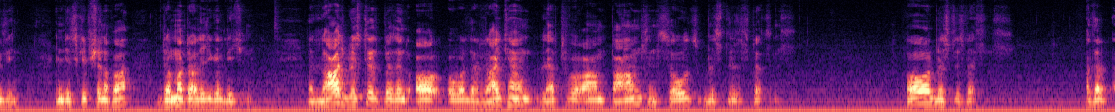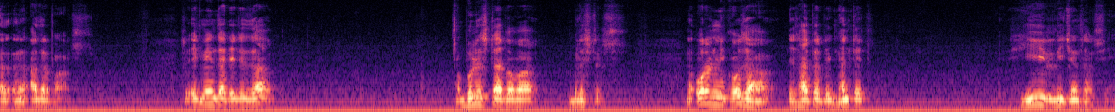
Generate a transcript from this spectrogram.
using in description of a dermatological lesion. The large blisters present all over the right hand, left forearm, palms and soles, blisters present. All blisters present. Other, uh, other parts. So it means that it is a, a bullous type of a blisters. Now oral mucosa is hyperpigmented. Heel lesions are seen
